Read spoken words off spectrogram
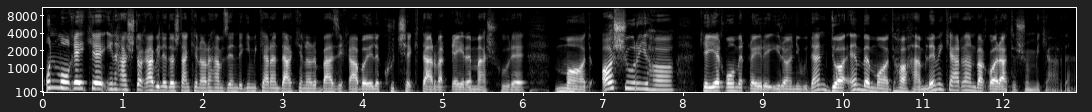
اون موقعی که این هشتا قبیله داشتن کنار هم زندگی می‌کردن در کنار بعضی قبایل کوچکتر و غیر مشهور ماد آشوری ها که یه قوم غیر ایرانی بودن دائم به مادها حمله می‌کردن و غارتشون می‌کردن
